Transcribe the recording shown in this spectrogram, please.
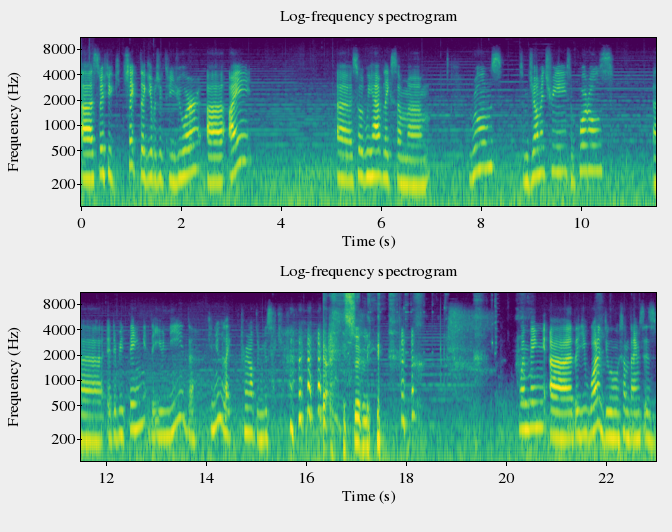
Uh, so if you check the geometric viewer, uh, I uh, so we have like some um, rooms, some geometry, some portals, uh, and everything that you need. Can you like turn off the music? Yeah, certainly. One thing uh, that you want to do sometimes is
